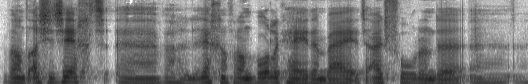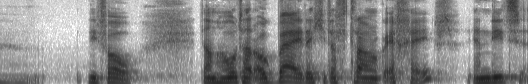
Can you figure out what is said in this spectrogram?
Want als je zegt, uh, we leggen verantwoordelijkheden bij het uitvoerende uh, niveau, dan hoort daar ook bij dat je dat vertrouwen ook echt geeft. En niet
